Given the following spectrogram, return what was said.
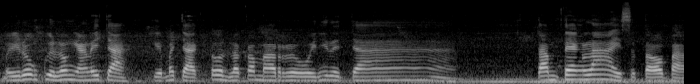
ไม่ร่องพื้นร่องหยางเลยจ้ะเก็บมาจากต้นแล้วก็มาโรยนี่เลยจ้า ตำแตงไล่สตอเบา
